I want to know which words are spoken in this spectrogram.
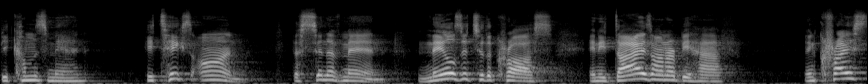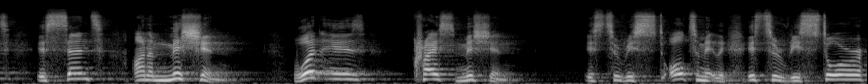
becomes man. He takes on the sin of man, nails it to the cross, and he dies on our behalf. And Christ is sent on a mission. What is Christ's mission? Is to rest- ultimately is to restore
